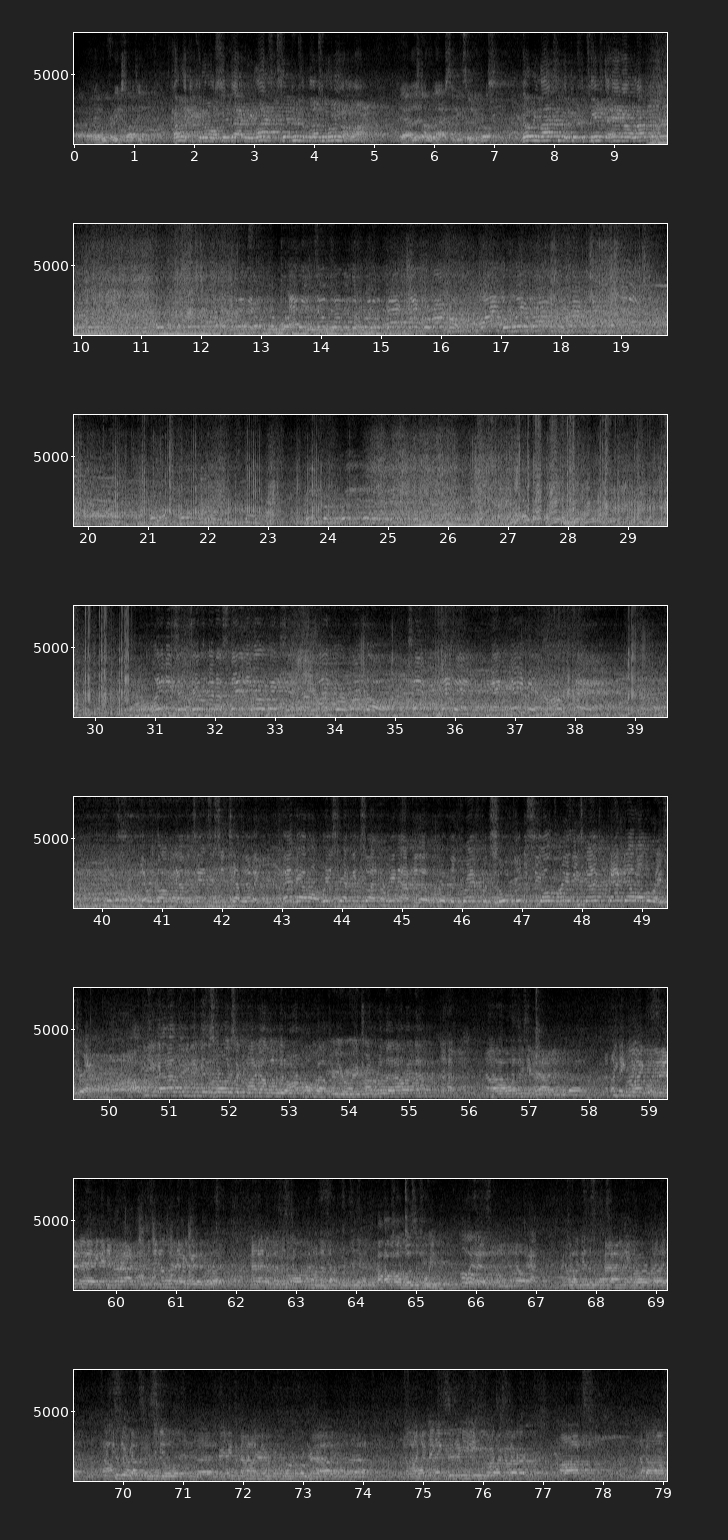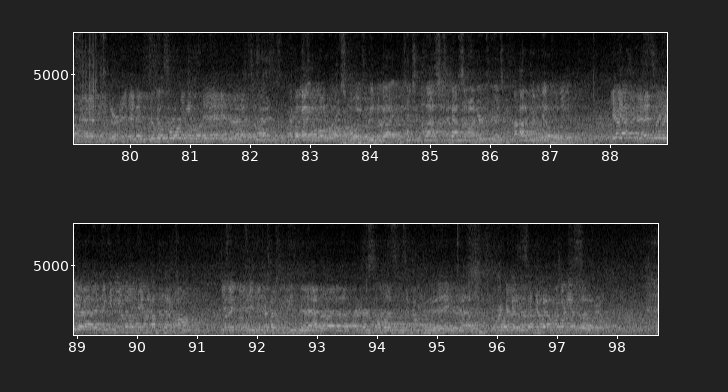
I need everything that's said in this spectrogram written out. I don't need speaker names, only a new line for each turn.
Uh, yeah, we're pretty excited.
It's kind of like you could almost sit back and relax, except there's a bunch of money on the line.
Yeah, there's no relaxing in Supercross.
No relaxing, but there's a chance to hang out lots of
think Mike was sandbagging and practice. He didn't look that good, but kind of put some confidence out there today.
How, how fun was it for you?
Oh, it was fun, you know. We don't do this all time anymore, but we still got some skills and uh, it's great to come out here and perform for the crowd. And, uh, you know, like thank Suzuki, Rockstar, Fox, Thompson, they're, they're still supporting a little bit and uh, it's just
How about the motocross school? As a reading guy, you're teaching classes, passing on your experience. How do people get a hold of you?
Yeah, basically, uh, they can email me at company.com, get, it- get in touch with me through that, but, uh, my personal lessons are going good, and, uh, working at the Southern California, so,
